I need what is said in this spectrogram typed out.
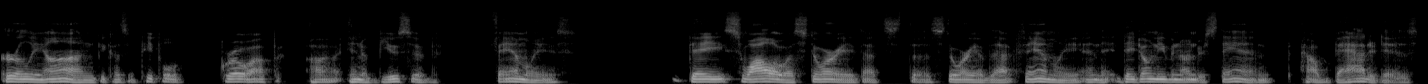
early on because if people grow up uh, in abusive families, they swallow a story that's the story of that family and they, they don't even understand how bad it is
